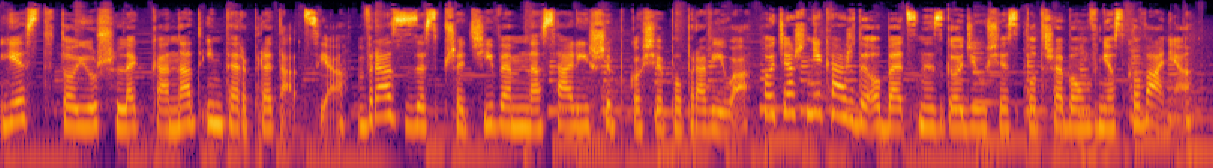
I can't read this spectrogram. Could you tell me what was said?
jest to już lekka nadinterpretacja. Wraz ze sprzeciwem na sali szybko się poprawiła, chociaż nie każdy obecny zgodził się z potrzebą wnioskowania.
